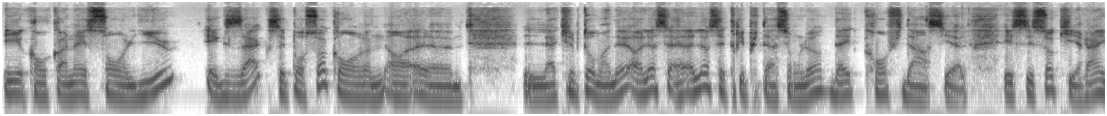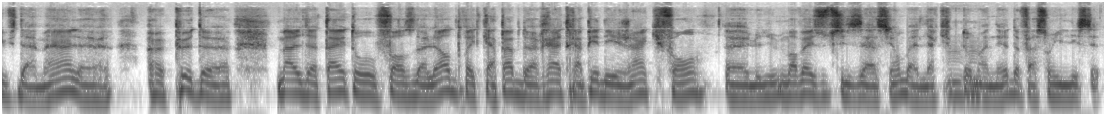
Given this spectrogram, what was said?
et qu'on connaisse son lieu, exact. C'est pour ça qu'on euh, la crypto-monnaie a, cette réputation-là d'être confidentielle. Et c'est ça qui rend évidemment un peu de mal de tête aux forces de l'ordre pour être capable de rattraper des gens qui font euh, une mauvaise utilisation ben, de la crypto-monnaie mhm. de façon illicite.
